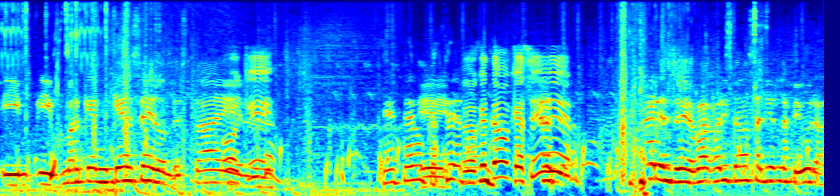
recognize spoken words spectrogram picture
Y, y marquen, quédense donde está Oh, el. ¿qué? ¿Qué tengo que Eh, hacer? ¿Pero qué tengo que hacer? Espérense, va- ahorita va a salir la figura.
